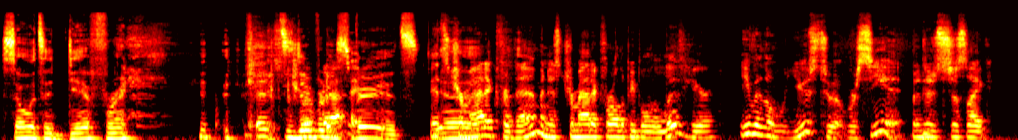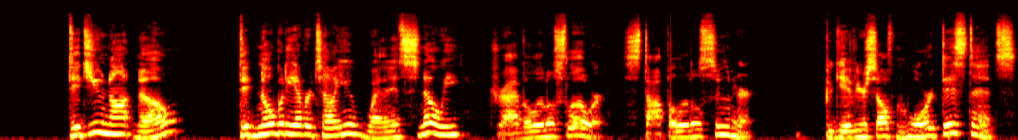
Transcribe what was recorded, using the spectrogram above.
so it's a different. it's, a different traumatic. experience. It's Yeah. traumatic for them and it's traumatic for all the people who live here. Even though we're used to it, we're seeing it. But it's just like, did you not know? Did nobody ever tell you when it's snowy, drive a little slower, stop a little sooner, give yourself more distance?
